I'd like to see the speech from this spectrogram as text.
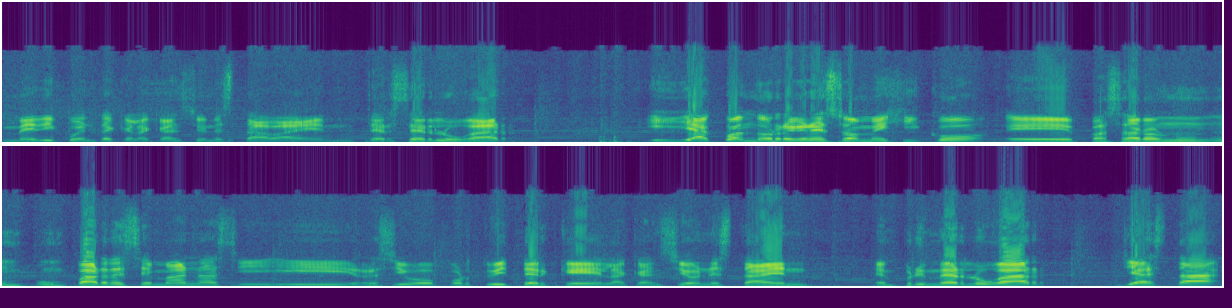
me di cuenta que la canción estaba en tercer lugar. Y ya cuando regreso a México eh, pasaron un, par de semanas y, recibo por Twitter que la canción está en, en primer lugar, ya está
